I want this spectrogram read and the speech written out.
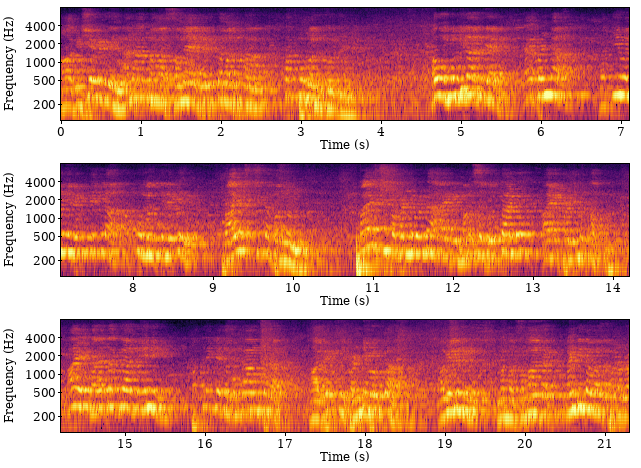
ಆ ವಿಷಯಗಳಿಗೆ ನನ್ನ ನಮ್ಮ ಸಮಯ ವ್ಯಕ್ತ ಮಾಡ್ತಾ ತಪ್ಪು ಬಂದು ಅವು ಮುಗಿದ ಅಧ್ಯಾಯ. ಯಾಕೆ ಪಂಡ, ಪ್ರತಿಯೊಂದು ವ್ಯಕ್ತಿಗಳ ತಪ್ಪು ಮಂತಿನಕ್ಕೆ ಪ್ರಾಯಶ್ಚಿತ ಬಂದು ಪ್ರಾಯಶ್ಚಿತ ಬಂದುಕೊಂಡ ಆಯ್ಕೆ ಮನಸ್ಸು ಗೊತ್ತಾಗಿ ಆಯಾ ಪಂಡಿನ ತಪ್ಪು. ಆಯ ಕರತಗ್ಗಾದೇನಿ ಪತ್ರಿಕೆಯ ಮುಖಾಂತರ ಆ ವ್ಯಕ್ತಿ ಪಂಡಿ ಅವೇನು ನಮ್ಮ ಸಮಾಜ ಖಂಡಿತವಾದ ಬರೋಣ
